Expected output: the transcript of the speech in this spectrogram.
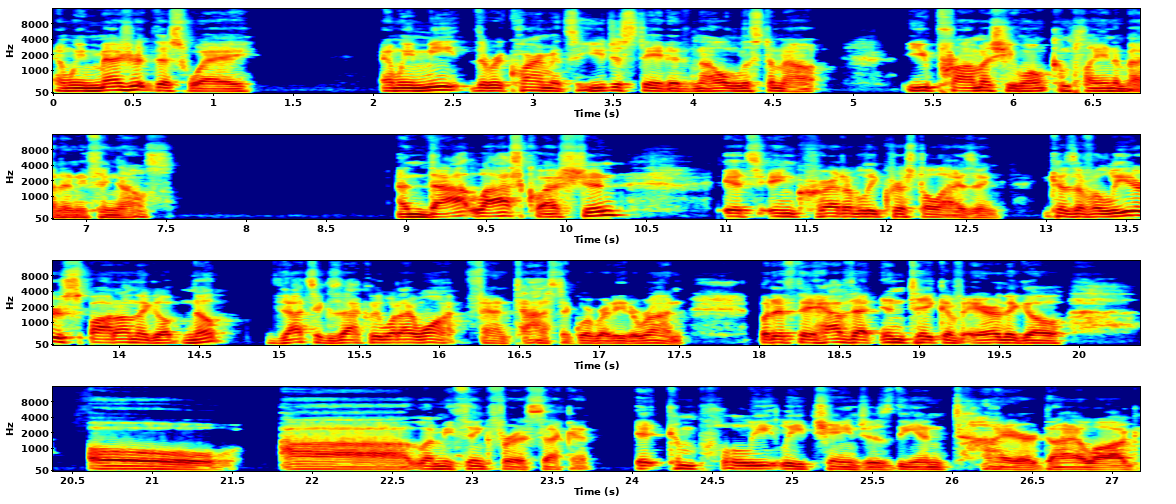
and we measure it this way and we meet the requirements that you just stated, and I'll list them out, you promise you won't complain about anything else? And that last question, it's incredibly crystallizing because if a leader's spot on, they go, nope, that's exactly what I want. Fantastic. We're ready to run. But if they have that intake of air, they go, oh, uh, let me think for a second. It completely changes the entire dialogue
